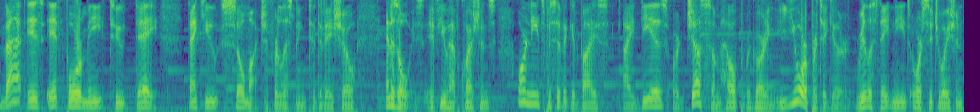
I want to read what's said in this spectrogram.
That is it for me today. Thank you so much for listening to today's show. And as always, if you have questions or need specific advice, ideas, or just some help regarding your particular real estate needs or situation,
